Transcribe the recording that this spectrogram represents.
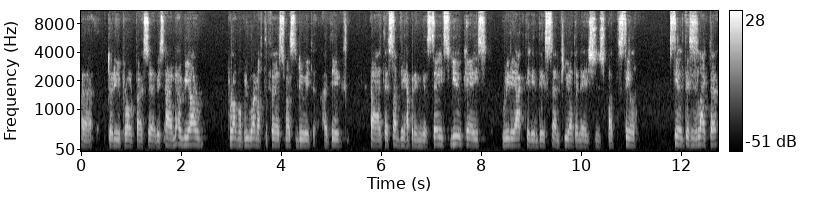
uh, the new broadband service. And we are probably one of the first ones to do it. I think uh, there's something happening in the States. UK is really active in this, and few other nations. But still, still, this is like the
